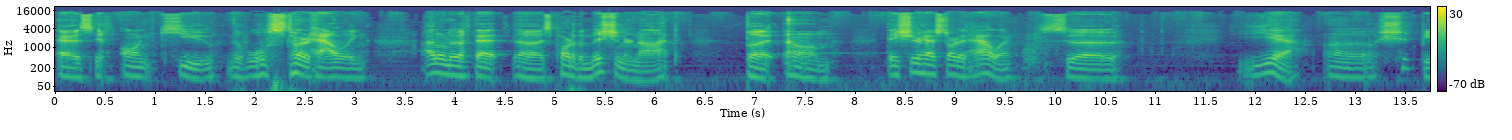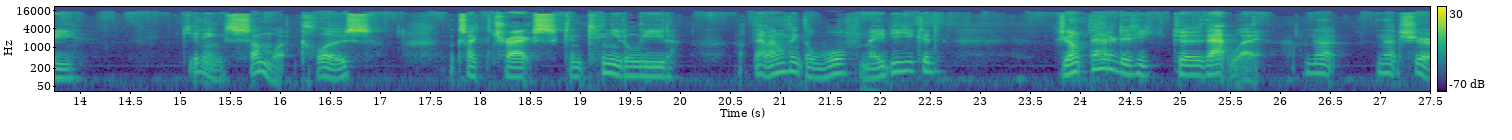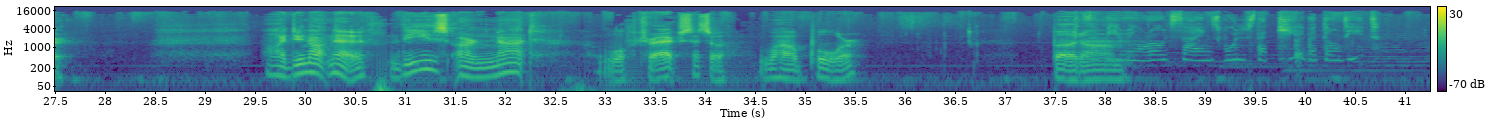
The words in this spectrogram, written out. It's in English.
as if on cue, the wolves start howling. I don't know if that uh, is part of the mission or not, but um they sure have started howling. So yeah, uh should be getting somewhat close. Looks like the tracks continue to lead up that way. I don't think the wolf maybe he could jump that or did he go that way? I'm not not sure. Oh, I do not know. These are not wolf tracks. That's a wild boar. But um road signs, wolves that kill but don't eat.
